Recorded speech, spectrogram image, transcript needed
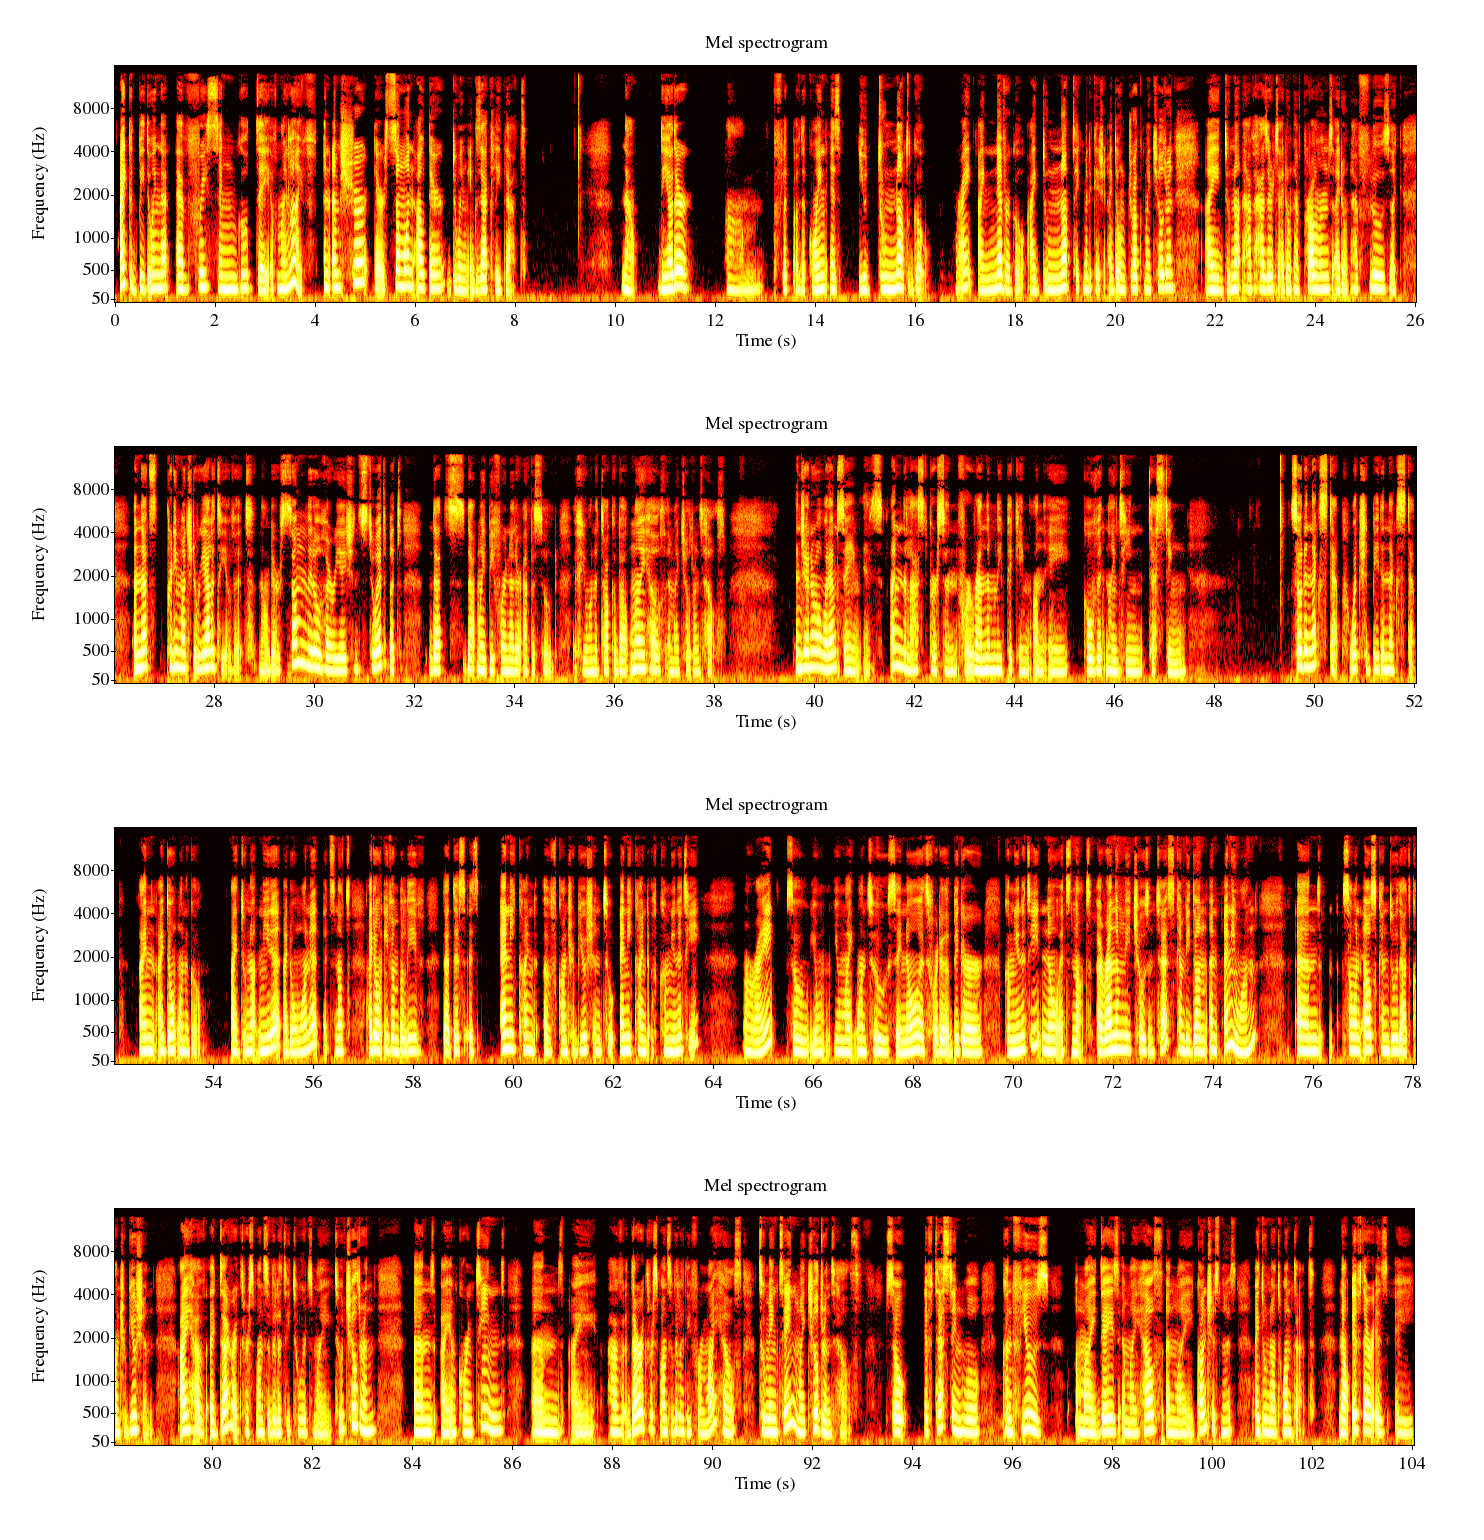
I could be doing that every single day of my life. And I'm sure there's someone out there doing exactly that. Now, the other um, flip of the coin is you do not go, right? I never go. I do not take medication. I don't drug my children. I do not have hazards. I don't have problems. I don't have flus. Like, and that's pretty much the reality of it. Now, there are some little variations to it, but that's that might be for another episode if you want to talk about my health and my children's health. In general, what I'm saying is I'm the last person for randomly picking on a COVID 19 testing. So, the next step, what should be the next step? I'm, I don't want to go. I do not need it. I don't want it. It's not, I don't even believe that this is any kind of contribution to any kind of community. All right. So you you might want to say no, it's for the bigger community. No, it's not. A randomly chosen test can be done on anyone and someone else can do that contribution. I have a direct responsibility towards my two children and I am quarantined and I have a direct responsibility for my health to maintain my children's health. So, if testing will confuse my days and my health and my consciousness, I do not want that. Now, if there is a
